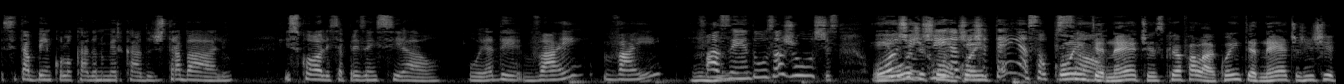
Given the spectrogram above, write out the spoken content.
se está bem colocada no mercado de trabalho, escolhe se é presencial ou EAD, vai vai fazendo os ajustes. Uhum. Hoje, hoje, em dia com- a com gente in- tem essa opção. Com a internet, é isso que eu ia falar. Com a internet, a gente,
